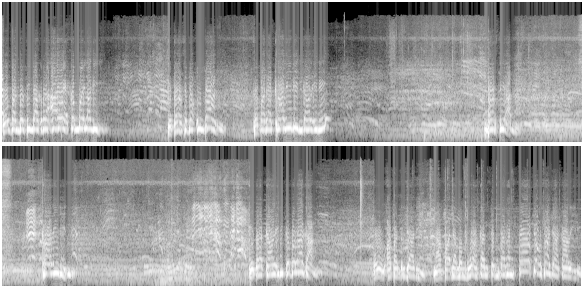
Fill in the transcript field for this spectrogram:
Umpan berpindah kepada Ae. Kembali lagi. Kita sebuah umpan kepada Khalidin kali ini. Bastian. Khalidin. Kita kali ini ke belakang. Oh, apa yang terjadi? Nampaknya membuahkan tendangan pojok saja kali ini.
